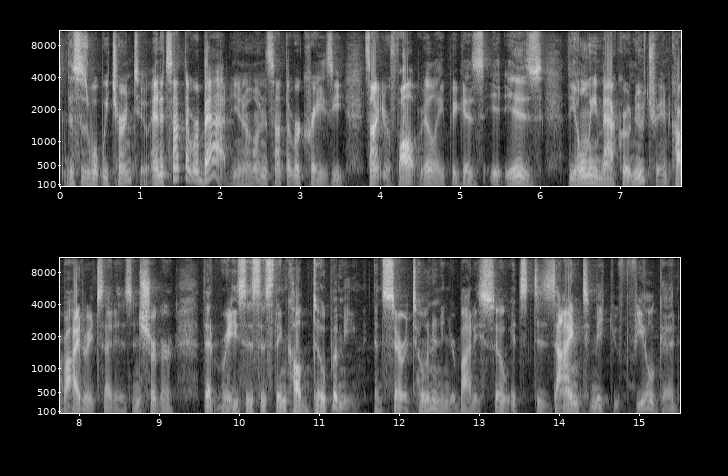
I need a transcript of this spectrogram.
this is what we turn to. And it's not that we're bad, you know, and it's not that we're crazy. It's not your fault, really, because it is the only macronutrient, carbohydrates that is, and sugar, that raises this thing called dopamine and serotonin in your body. So it's designed to make you feel good.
